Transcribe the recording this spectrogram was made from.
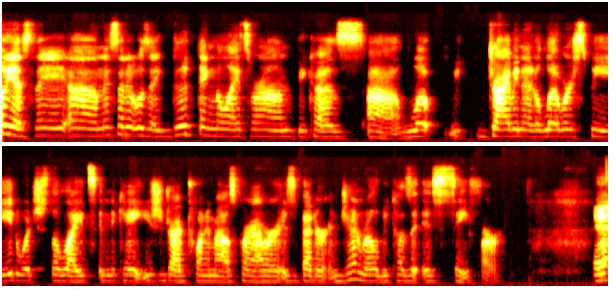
Oh yes, they um, they said it was a good thing the lights were on because uh, lo- driving at a lower speed, which the lights indicate you should drive 20 miles per hour, is better in general because it is safer. And,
